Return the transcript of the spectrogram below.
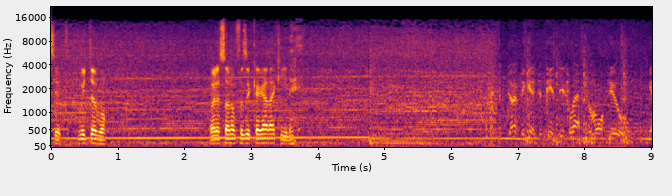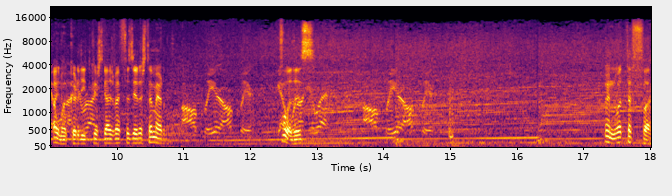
cacete. Muito bom. Agora é só não fazer cagada aqui, né? Ai, não acredito que este gajo vai fazer esta merda. Foda-se. Man, what the fuck?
